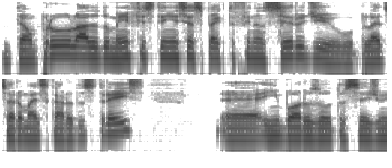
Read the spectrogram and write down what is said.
Então, para o lado do Memphis tem esse aspecto financeiro de o Bledsoe era o mais caro dos três, é, embora os outros sejam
